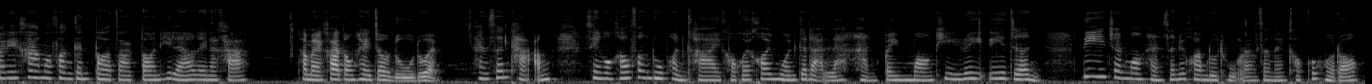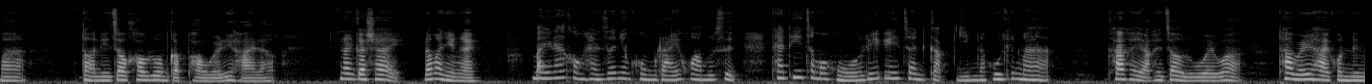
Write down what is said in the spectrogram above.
วัสดีค่ะ มาฟังกันต่อจากตอนที่แล้วเลยนะคะ ทำไมข้าต้องให้เจ้าดูด้วย ฮันเซนถาม เสียงของเขาฟังดูผ่อนคลาย เขาค่อยๆ ม้วนกระดาษและหันไปมองที่รี่อี้เจนรี่อี้เจนมองฮันเซนด้วยความดูถูกหลังจากนั้นเขาก็หัวเราะออกมา ตอนนี้เจ้าเข้าร่วมกับเผ่าเวอรี่ไฮแล้ว นั่นก็ใช่ แล้วมันยังไง ใบหน้าของฮันเซนยังคงไร้ความรู้สึก แทนที่จะโมโหรี่อี้เจนกับยิ้มและพูดขึ้นมา ข้าแค่อยากให้เจ้ารู้ไว้ว่า ถ้าเวอรี่ไฮคนหนึ่ง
